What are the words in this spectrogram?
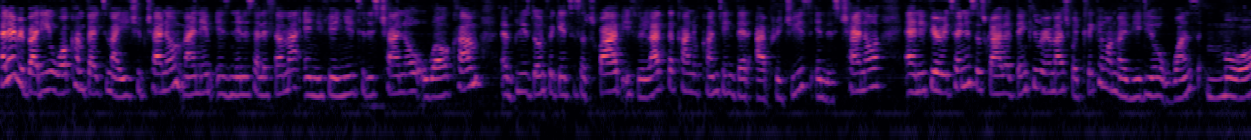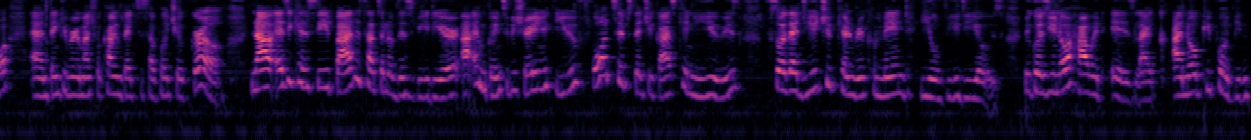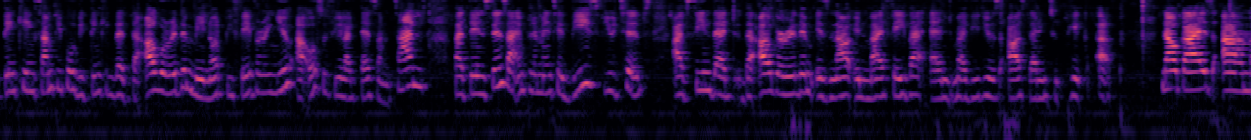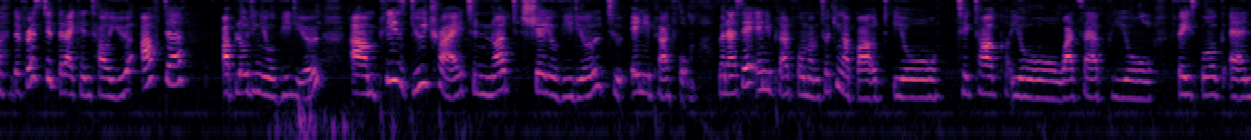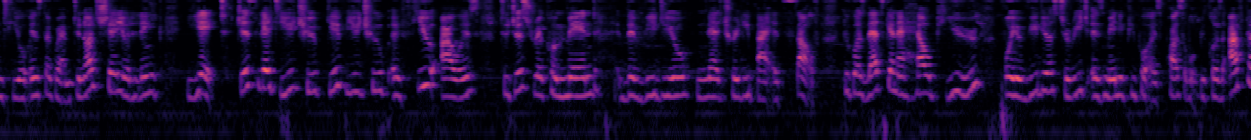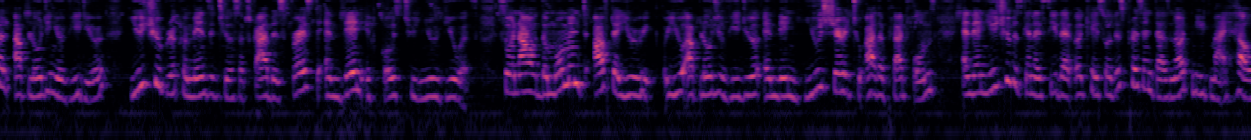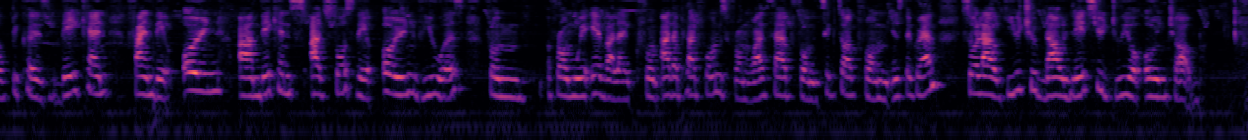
hello everybody. Welcome back to my youtube channel. My name is Neliswa Lehloma and if you're new to this channel welcome. And please don't forget to subscribe if you like the kind of content that I produce in this channel. And if you're a returning subscriber thank you very much for clicking on my video once more. And thank you very much for coming back to support your girl. Now as you can see by the title of this video I am going to be sharing with you four tips that you guys can use so that YouTube can recommend your videos. Because you know how it is like I know people have been thinking some people will be thinking that the algorithm may not be favoring you. I also feel like that sometimes. But then since I implemented these few tips I've seen that the algorithm is now in my favor and my videos are starting to pick up. Now guys um the first tip that I can tell you after uploading your video um, please do try to not share your video to any platform. When i say any platform i'm talking about your tiktok your whatsapp your facebook and your instagram. Do not share your link yet. Just let youtube give youtube a few hours to just recommend the video naturally by itself because that's gonna help you for your videos to reach as many people as possible. Because after uploading your video youtube recommends it to your subscribers first and then it goes to new viewers. So now the moment after you you upload your video and then you share it to other platforms and then youtube is gonna see that okay so this person does not need my help because they can find their own um they can outsource their own viewers from from wherever like from other platforms from whatsapp from tiktok from instagram. So like youtube now lets you do your own job.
